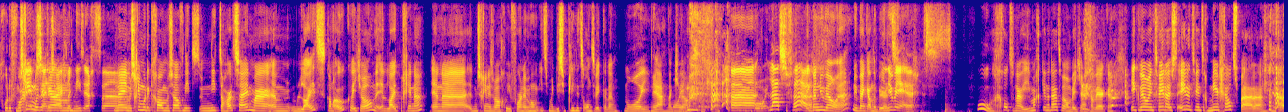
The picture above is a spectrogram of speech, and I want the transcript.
Goede Misschien moet zijn ik, dus ehm, eigenlijk niet echt... eh, Nee, misschien moet ik gewoon mezelf niet, niet te hard zijn, maar ehm, light kan ook, weet je wel. Light beginnen. En eh, misschien is wel een goede voornemen om iets meer discipline te ontwikkelen. Mooi. Ja, dankjewel. Dankjewel. Eh, laatste vraag. Ik ben nu wel, hè? Nu ben ik aan de beurt. Nu ben je er. Oeh, god, nou, hier mag ik inderdaad wel een beetje aan gaan werken. Ik wil in 2021 meer geld sparen. Nou,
